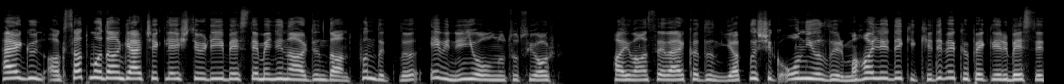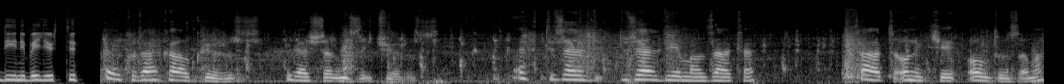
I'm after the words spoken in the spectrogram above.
Her gün aksatmadan gerçekleştirdiği beslemenin ardından Fındıklı evinin yolunu tutuyor. Hayvansever kadın yaklaşık 10 yıldır mahalledeki kedi ve köpekleri beslediğini belirtti. Uykudan kalkıyoruz. ilaçlarımızı içiyoruz. Eh düzel, düzeldiğim an zaten. Saat 12 olduğu zaman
